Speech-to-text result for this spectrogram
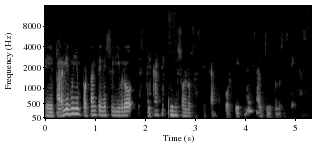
Eh, para mí es muy importante en ese libro explicarte quiénes son los aztecas, porque nadie sabe quiénes son los aztecas.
